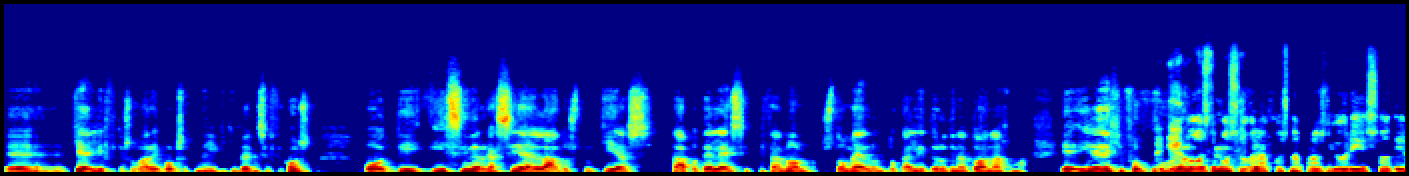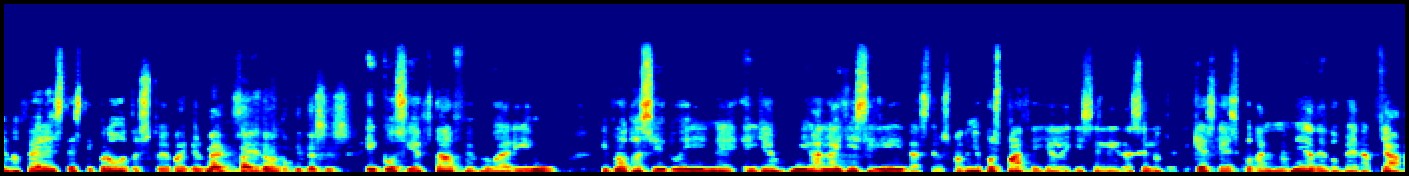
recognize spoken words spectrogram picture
ε, και ελήφθηκε σοβαρά υπόψη από την ελληνική κυβέρνηση ευτυχώς, ότι η συνεργασία Ελλάδος-Τουρκίας θα αποτελέσει πιθανόν στο μέλλον το καλύτερο δυνατό ανάγχωμα. Ε, έχει Εγώ ως δημοσιογράφος να προσδιορίσω ότι αναφέρεστε στην πρόταση του Ευάγγελου Ναι, καλύτερα να το πείτε εσείς. 27 Φεβρουαρίου η πρότασή του είναι για μια αλλαγή σελίδας, τέλος πάντων, μια προσπάθεια για αλλαγή σελίδας σε ελληνοτουρκικές σχέσεις που ήταν νέα δεδομένα πια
